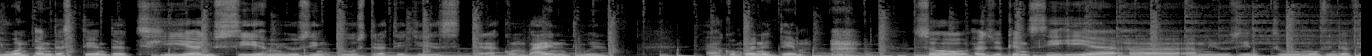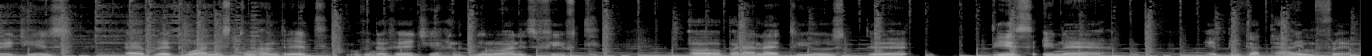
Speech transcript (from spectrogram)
You won't understand that here you see I'm using two strategies that are combined with uh, combined them so as you can see here uh, I'm using two moving averages. Uh, black one is 200 moving average and green one is 50 uh, but I like to use the, this in a, a bigger time frame.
